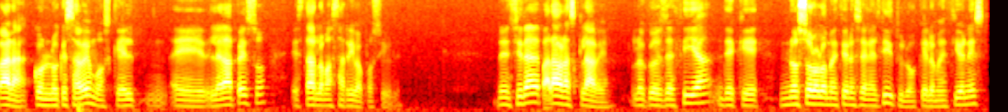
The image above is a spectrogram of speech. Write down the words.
para, con lo que sabemos que él eh, le da peso, estar lo más arriba posible. Densidad de palabras clave. Lo que os decía de que no solo lo menciones en el título, que lo menciones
